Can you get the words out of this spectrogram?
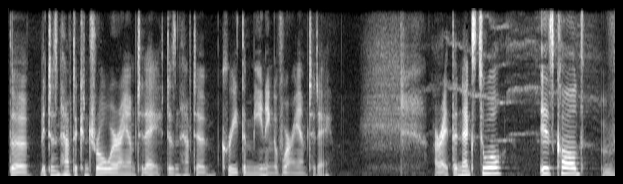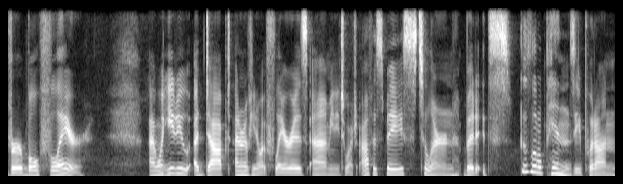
the it doesn't have to control where I am today. It doesn't have to create the meaning of where I am today. All right, the next tool is called verbal flair. I want you to adopt. I don't know if you know what flair is. Um, you need to watch Office Space to learn, but it's those little pins you put on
